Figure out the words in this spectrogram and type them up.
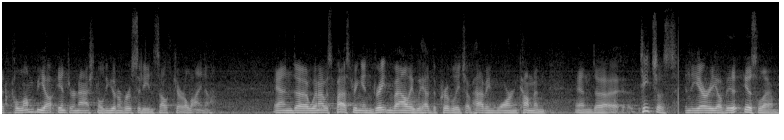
at Columbia International University in South Carolina. And uh, when I was pastoring in Drayton Valley, we had the privilege of having Warren come and, and uh, teach us in the area of Islam.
